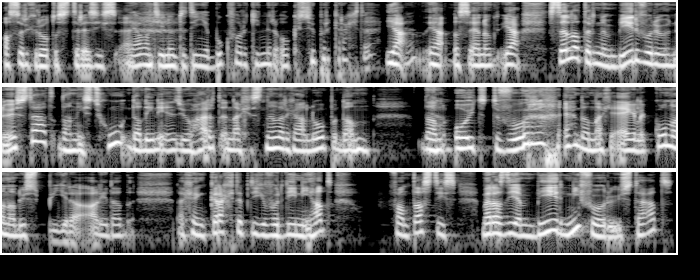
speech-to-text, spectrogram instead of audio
als er grote stress is. Hè. Ja, want je noemt het in je boek voor kinderen ook superkrachten. Ja, ja, dat zijn ook, ja, stel dat er een beer voor je neus staat, dan is het goed dat ineens je hart en dat je sneller gaat lopen dan, dan Ja. ooit tevoren. Hè, dan dat je eigenlijk kon en dat je spieren, allee, dat, dat je een kracht hebt die je voordien niet had. Fantastisch. Maar als die een beer niet voor u staat,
